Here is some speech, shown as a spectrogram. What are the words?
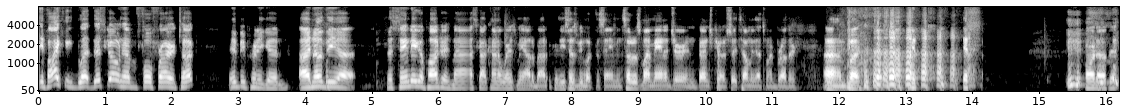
if I could let this go and have a full Friar Tuck, it'd be pretty good. I know the uh, the San Diego Padres mascot kind of wears me out about it because he says we look the same, and so does my manager and bench coach. They tell me that's my brother. Um, but part of it.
